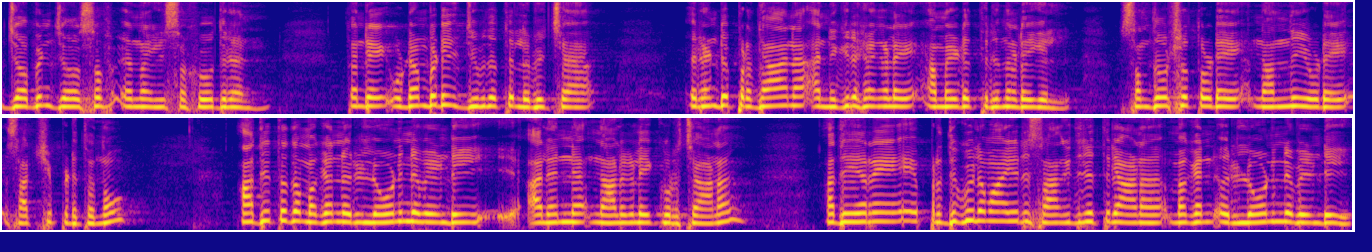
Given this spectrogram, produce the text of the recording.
ജോബിൻ ജോസഫ് എന്ന ഈ സഹോദരൻ തന്റെ ഉടമ്പടി ജീവിതത്തിൽ ലഭിച്ച രണ്ട് പ്രധാന അനുഗ്രഹങ്ങളെ അമ്മയുടെ തിരുനടയിൽ സന്തോഷത്തോടെ നന്ദിയോടെ സാക്ഷ്യപ്പെടുത്തുന്നു. ആദ്യത്തത് മകൻ ഒരു ലോണിന് വേണ്ടി അലഞ്ഞ നാളുകളെക്കുറിച്ചാണ്. അതേറെ പ്രതികൂലമായൊരു സാഹചര്യത്തിലാണ് മകൻ ഒരു ലോണിന് വേണ്ടി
